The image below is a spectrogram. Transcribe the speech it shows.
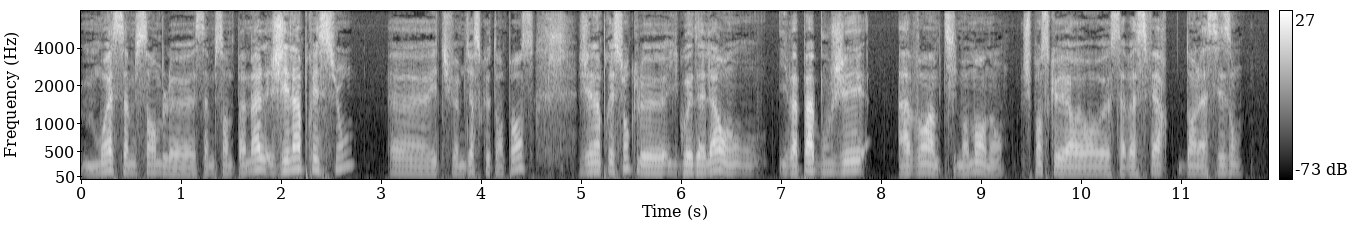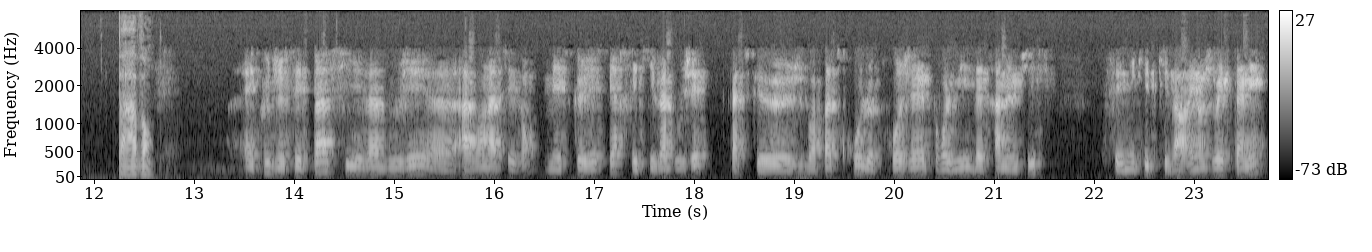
moi, ça me semble, ça me semble pas mal. J'ai l'impression, euh, et tu vas me dire ce que tu en penses, j'ai l'impression que le Iguadala, on, il va pas bouger avant un petit moment, non? Je pense que euh, ça va se faire dans la saison, pas avant. Écoute, je sais pas s'il va bouger euh, avant la saison, mais ce que j'espère, c'est qu'il va bouger parce que je vois pas trop le projet pour lui d'être à Memphis. C'est une équipe qui va rien jouer cette année.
